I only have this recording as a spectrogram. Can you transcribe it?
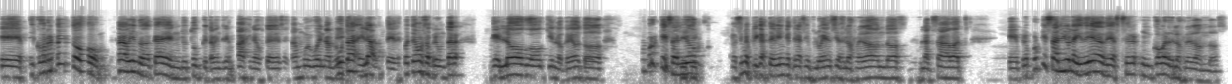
Eh, y con respecto, estaba viendo acá en YouTube que también tienen página ustedes, están muy buenas. Me gusta el arte. Después te vamos a preguntar qué logo, quién lo creó, todo. ¿Por qué salió? Sí, sí. Recién me explicaste bien que tenías influencias de los redondos, de Black Sabbath. eh, pero ¿por qué salió la idea de hacer un cover de los redondos?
